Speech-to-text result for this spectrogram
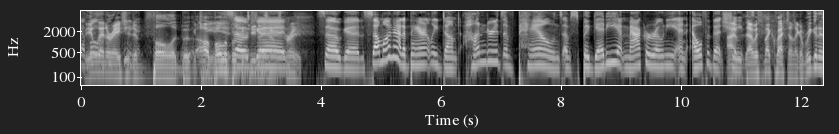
a The bowl of alliteration bucatini. of bowl and bucatini. Oh, bowl of bucatini good. sounds great. So good. Someone had apparently dumped hundreds of pounds of spaghetti, macaroni, and alphabet I, shapes. that was my question. I was like, are we going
